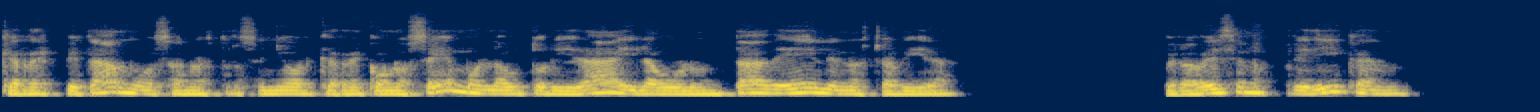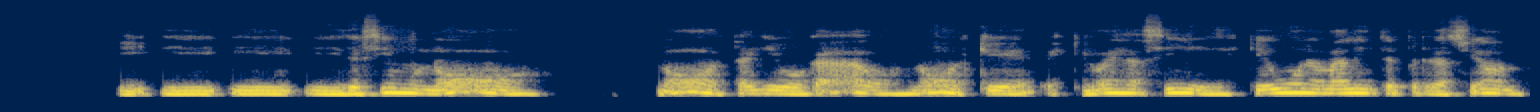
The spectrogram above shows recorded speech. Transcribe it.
respetamos a nuestro Señor, que reconocemos la autoridad y la voluntad de Él en nuestra vida, pero a veces nos predican y, y, decimos, no, no, está equivocado, no, es que, es que no es así, es que hubo una mala interpretación,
